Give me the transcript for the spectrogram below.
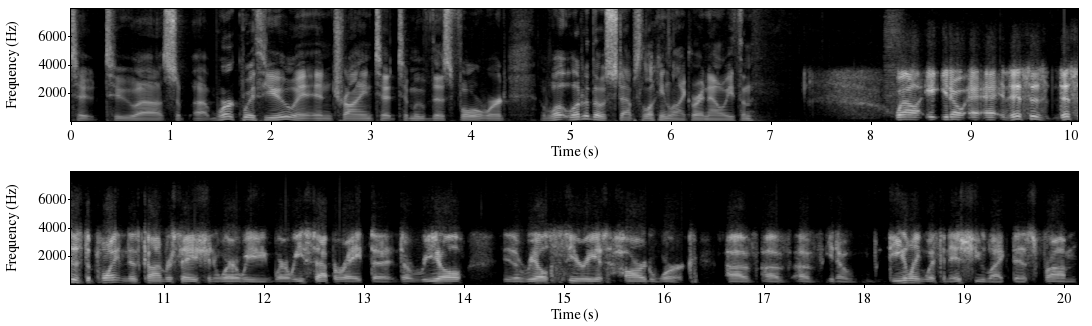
to to uh, uh, work with you in trying to to move this forward. What what are those steps looking like right now, Ethan? Well, you know, this is this is the point in this conversation where we where we separate the the real the real serious hard work of of of you know dealing with an issue like this from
